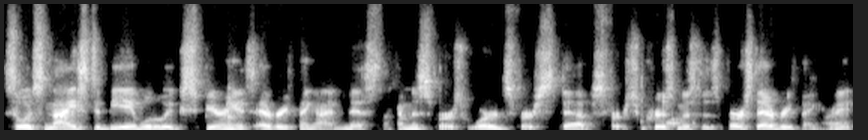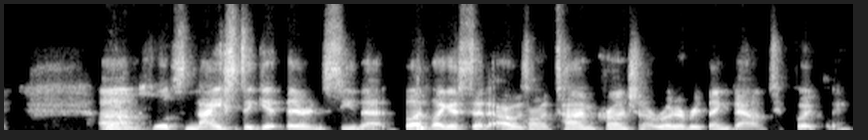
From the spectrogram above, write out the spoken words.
So it's nice to be able to experience everything I missed. Like I missed first words, first steps, first Christmases, first everything, right? Yeah. Um, so it's nice to get there and see that. But like I said, I was on a time crunch and I wrote everything down too quickly.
